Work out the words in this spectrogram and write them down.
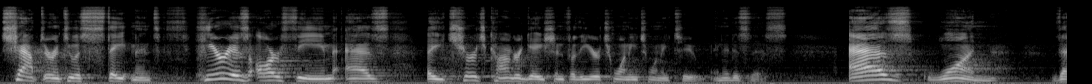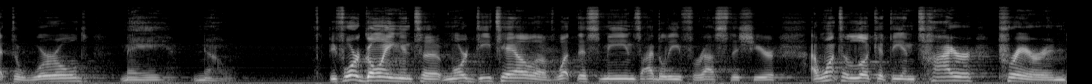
chapter into a statement, here is our theme as a church congregation for the year 2022, and it is this As one that the world may know. Before going into more detail of what this means, I believe, for us this year, I want to look at the entire prayer in,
